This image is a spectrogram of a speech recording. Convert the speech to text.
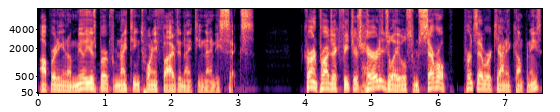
operating in Ameliasburg from 1925 to 1996. Current project features heritage labels from several Prince Edward County companies,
